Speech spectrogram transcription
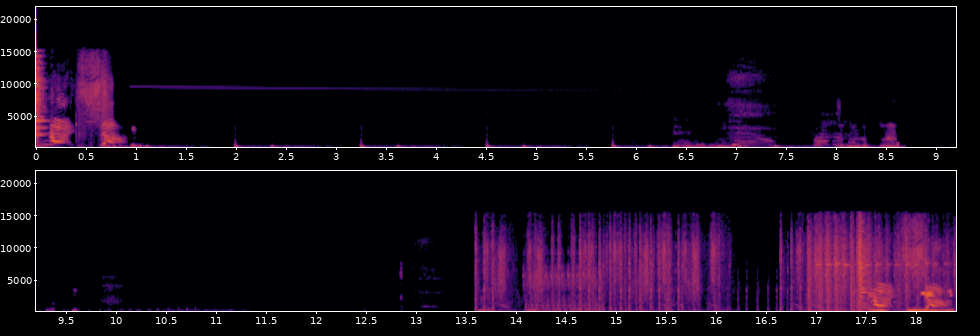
Nice shot! Nice shot!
